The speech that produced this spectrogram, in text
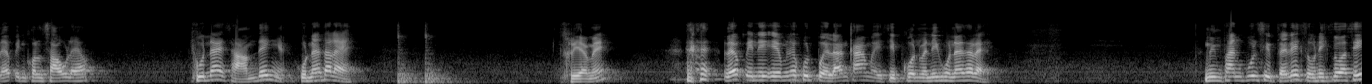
แล้วเป็นคอนซัลท์แล้ว คุณได้สามเด้งอะคุณได้เท่าไหร่เคลียร์ไหมแล้วเป็นเอ็มแล้วคุณเปิดร้านค้าใหม่สิบคนวันนี้คุณได้เท่าไหร่หนึ่งพันคูณสิบใส่เลขศูนย์อีกตัวสิ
